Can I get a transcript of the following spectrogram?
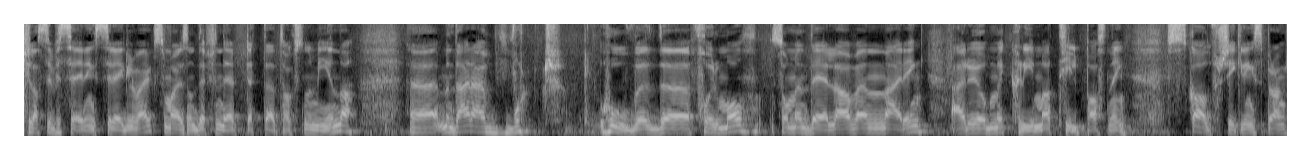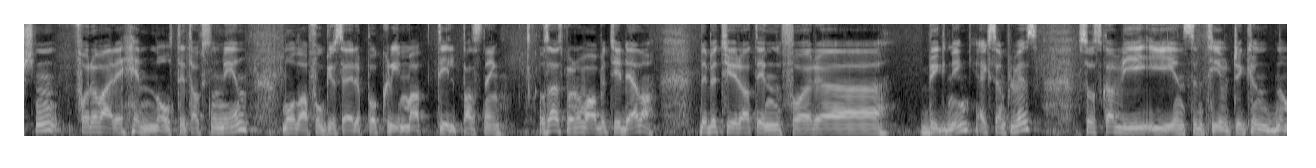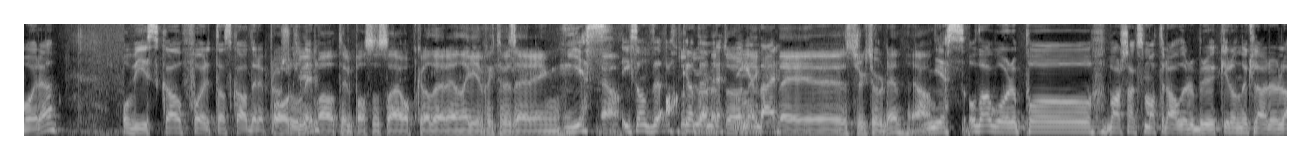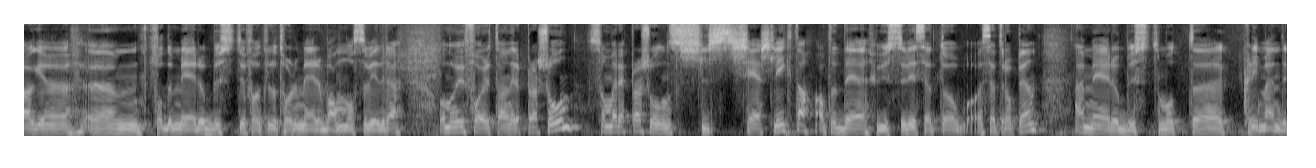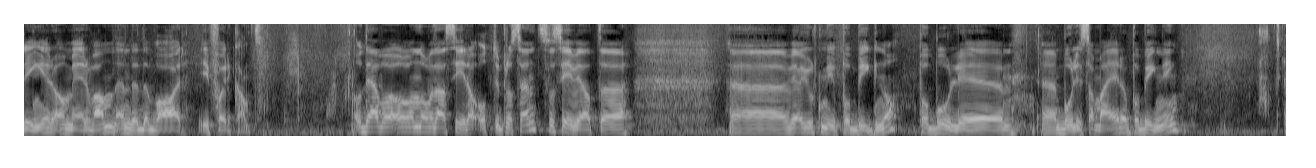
klassifiseringsregelverk som har liksom definert dette er taksonomien. Da. Eh, men der er vårt hovedformål som en del av en næring er å jobbe med klimatilpasning. Skadeforsikringsbransjen, for å være i henhold til taksonomien, må da fokusere på klimatilpasning. Og så er spørsmålet hva betyr det? da? Det betyr at innenfor eh, bygning eksempelvis, så skal vi gi insentiver til kundene våre og vi skal foreta skadereparasjoner. Og klimatilpasse seg, oppgradere energieffektivisering. Yes, ja. ikke sant? Akkurat den retningen der. Du er nødt til å legge Det i strukturen din. Ja. Yes, og da går det på hva slags materialer du bruker, om du klarer å lage, um, få det mer robust i forhold til å tåle mer vann osv. Og, og når vi foretar en reparasjon, så må reparasjonen skje slik da, at det huset vi setter opp, setter opp igjen, er mer robust mot uh, klimaendringer og mer vann enn det det var i forkant. Og, er, og når vi da sier 80% så sier vi at uh, vi har gjort mye på bygg nå. På bolig, uh, boligsameier og på bygning.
